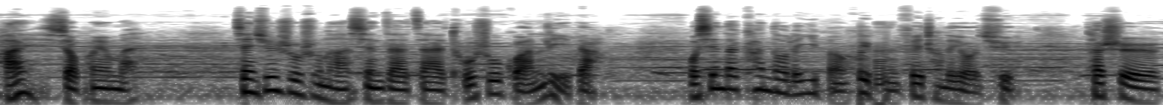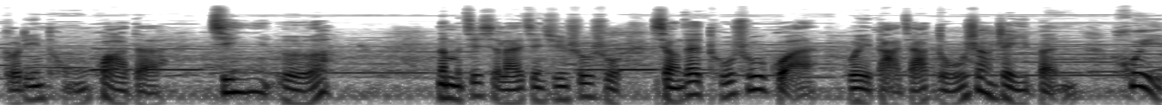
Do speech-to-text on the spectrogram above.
嗨，小朋友们，建勋叔叔呢？现在在图书馆里边。我现在看到了一本绘本，非常的有趣，它是格林童话的《金鹅》。那么接下来，建勋叔叔想在图书馆为大家读上这一本绘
